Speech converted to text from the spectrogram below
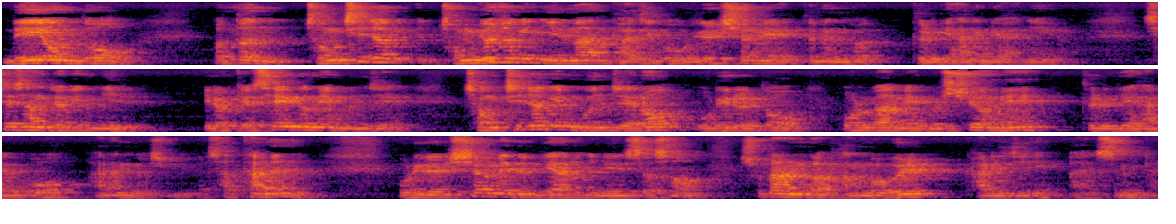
내용도 어떤 정치적, 종교적인 일만 가지고 우리를 시험에 드는 것, 들게 하는 게 아니에요. 세상적인 일, 이렇게 세금의 문제, 정치적인 문제로 우리를 또 올가매고 시험에 들게 하려고 하는 것입니다. 사탄은 우리를 시험에 들게 하는 일에 있어서 수단과 방법을 가리지 않습니다.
